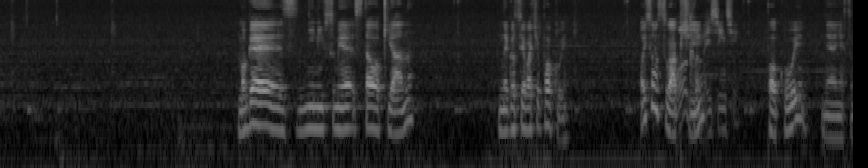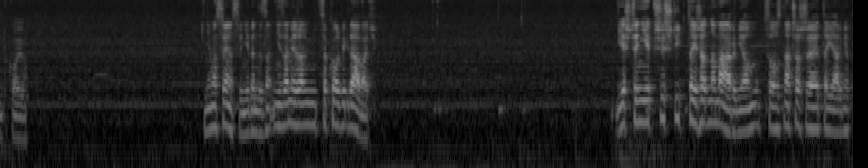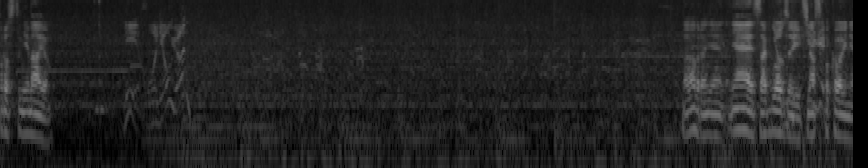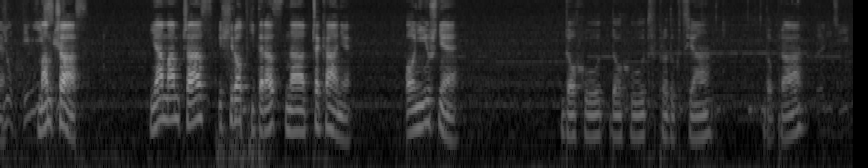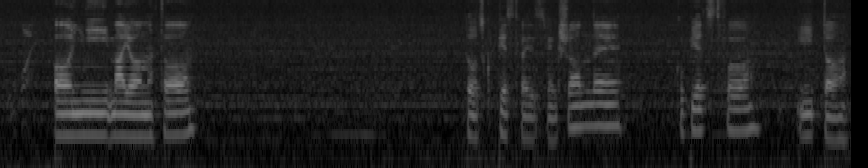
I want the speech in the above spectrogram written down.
Mogę z nimi w sumie Staokian negocjować o pokój. Oni są słabsi. Pokój nie, nie chcę pokoju. Nie ma sensu, nie będę, za, nie zamierzam im cokolwiek dawać. Jeszcze nie przyszli tutaj żadną armią, co oznacza, że tej armii po prostu nie mają. Dobra, nie, nie, zagłodzę ich na spokojnie. Mam czas. Ja mam czas i środki teraz na czekanie. Oni już nie. Dochód, dochód, produkcja. Dobra. Oni mają to. Dochód kupiectwa jest zwiększony. Kupiectwo i to.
